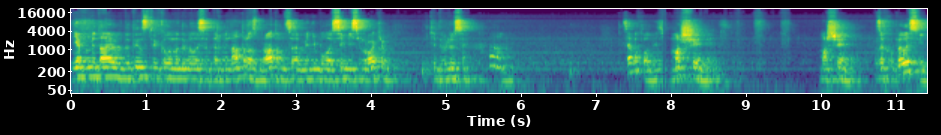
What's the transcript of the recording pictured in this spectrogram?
Я пам'ятаю в дитинстві, коли ми дивилися Термінатора з братом, це мені було 7-8 років. Такий дивлюся. А, це виходить. Машини. Машини. Захопили світ.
